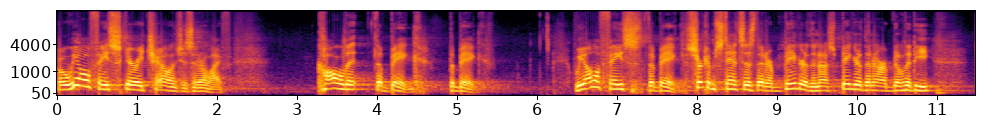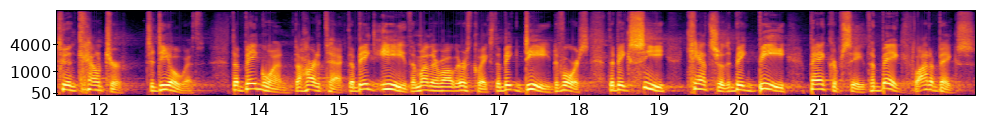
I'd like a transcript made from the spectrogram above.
Well, we all face scary challenges in our life. Called it the big, the big. We all face the big, circumstances that are bigger than us, bigger than our ability to encounter, to deal with. The big one, the heart attack. The big E, the mother of all earthquakes. The big D, divorce. The big C, cancer. The big B, bankruptcy. The big, a lot of bigs.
